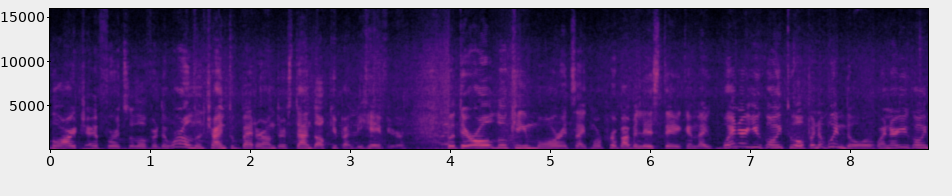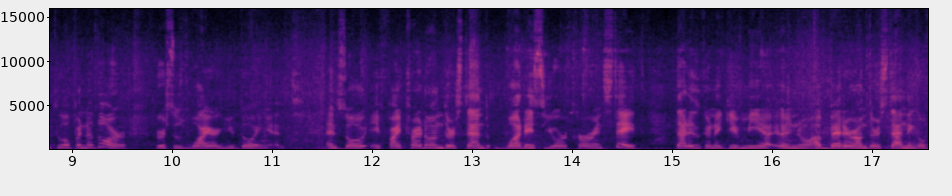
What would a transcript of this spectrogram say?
large efforts all over the world in trying to better understand occupant behavior. But they're all looking more, it's like more probabilistic and like when are you going to open a window or when are you going to open a door versus why are you doing it? And so if I try to understand what is your current state, that is going to give me a, you know a better understanding of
